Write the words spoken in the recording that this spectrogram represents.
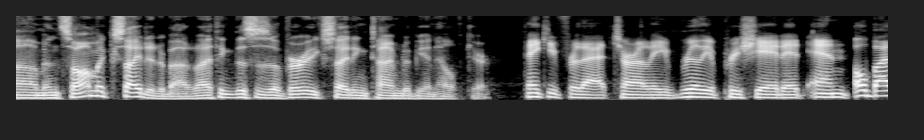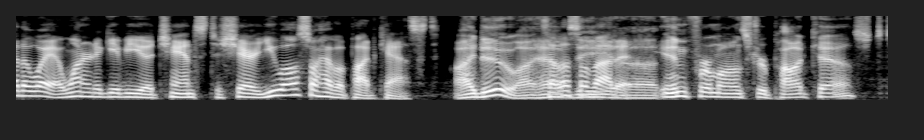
Um, and so I'm excited about it. I think this is a very exciting time to be in healthcare. Thank you for that, Charlie. Really appreciate it. And oh, by the way, I wanted to give you a chance to share. You also have a podcast. I do. I Tell have us the about uh, Informonster podcast.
